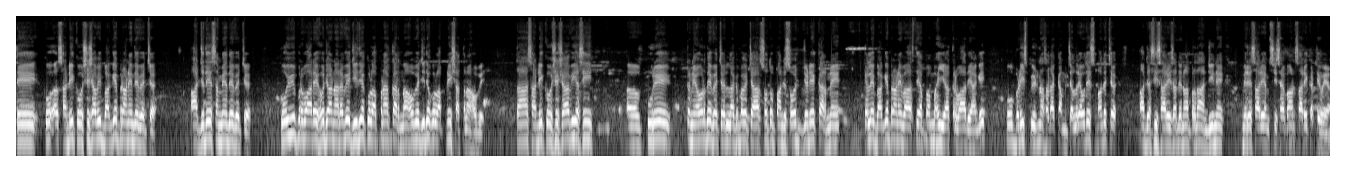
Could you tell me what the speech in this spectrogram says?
ਤੇ ਕੋ- ਸਾਡੀ ਕੋਸ਼ਿਸ਼ ਆ ਵੀ ਬਾਗੇ ਪੁਰਾਣੇ ਦੇ ਵਿੱਚ, ਅੱਜ ਦੇ ਸਮੇਂ ਦੇ ਵਿੱਚ ਕੋਈ ਵੀ ਪਰਿਵਾਰ ਇਹੋ ਜਿਹਾ ਨਾ ਰਵੇ ਜਿਹਦੇ ਕੋਲ ਆਪਣਾ ਘਰ ਨਾ ਹੋਵੇ, ਜਿਹਦੇ ਕੋਲ ਆਪਣੀ ਛੱਤ ਨਾ ਹੋਵੇ। ਤਾਂ ਸਾਡੀ ਕੋਸ਼ਿਸ਼ ਆ ਵੀ ਅਸੀਂ ਪੂਰੇ ਟਨਿਓਰ ਦੇ ਵਿੱਚ ਲਗਭਗ 400 ਤੋਂ 500 ਜਿਹੜੇ ਘਰ ਨੇ ਇਕੱਲੇ ਬਾਗੇ ਪੁਰਾਣੇ ਵਾਸਤੇ ਆਪਾਂ ਮੁਹੱਈਆ ਕਰਵਾ ਦੇਾਂਗੇ ਉਹ ਬੜੀ ਸਪੀਡ ਨਾਲ ਸਾਡਾ ਕੰਮ ਚੱਲ ਰਿਹਾ। ਉਹਦੇ ਸੰਬੰਧ ਚ ਅੱਜ ਅਸੀਂ ਸਾਰੇ ਸਾਡੇ ਨਾਲ ਪ੍ਰਧਾਨ ਜੀ ਨੇ, ਮੇਰੇ ਸਾਰੇ ਐਮਸੀ ਸਾਹਿਬਾਨ ਸਾਰੇ ਇਕੱਠੇ ਹੋਏ ਆ।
